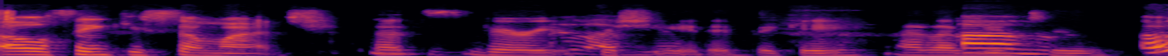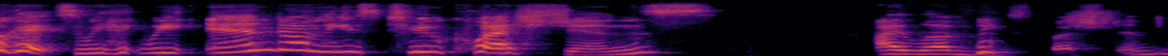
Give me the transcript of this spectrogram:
Oh, thank you so much. That's mm-hmm. very appreciated, you. Vicki. I love um, you too. Okay, so we we end on these two questions. I love these questions.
